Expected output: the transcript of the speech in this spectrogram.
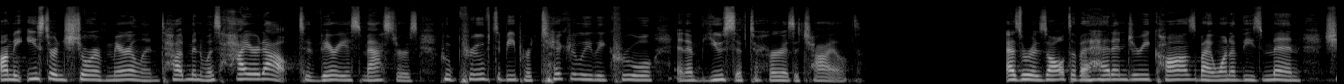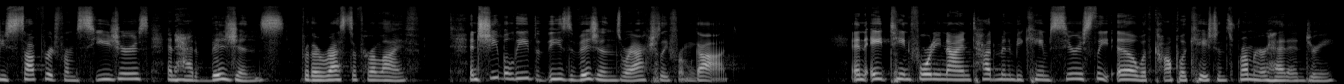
on the eastern shore of Maryland, Tubman was hired out to various masters who proved to be particularly cruel and abusive to her as a child. As a result of a head injury caused by one of these men, she suffered from seizures and had visions for the rest of her life. And she believed that these visions were actually from God. In 1849, Tubman became seriously ill with complications from her head injury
